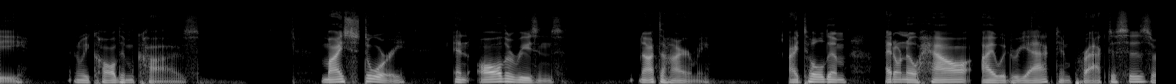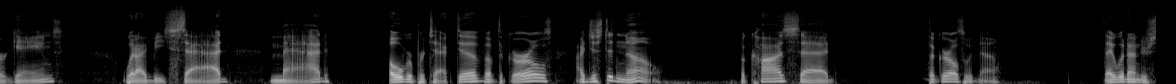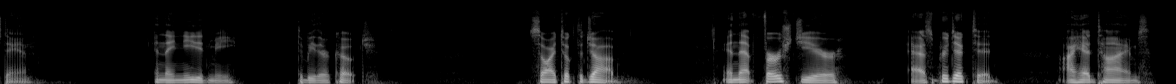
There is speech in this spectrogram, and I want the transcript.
and we called him Kaz, my story and all the reasons not to hire me. I told him I don't know how I would react in practices or games. Would I be sad, mad, overprotective of the girls? I just didn't know. Because said the girls would know. They would understand. And they needed me to be their coach. So I took the job. And that first year, as predicted, I had times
